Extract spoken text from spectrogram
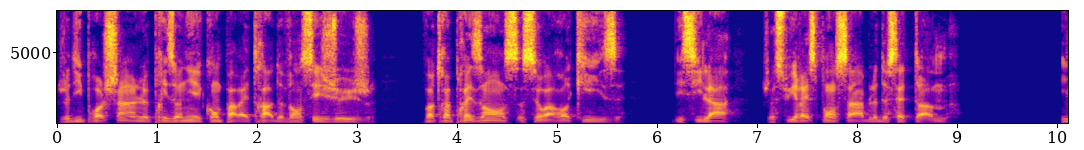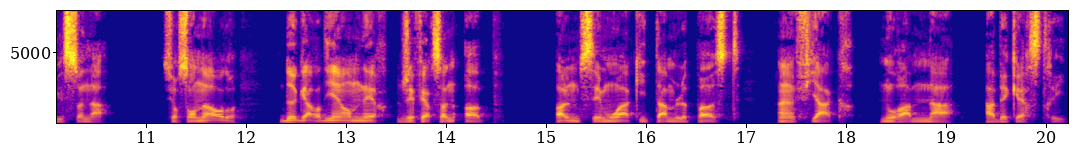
Jeudi prochain, le prisonnier comparaîtra devant ses juges. Votre présence sera requise. D'ici là, je suis responsable de cet homme. Il sonna. Sur son ordre, deux gardiens emmenèrent Jefferson Hope. Holmes et moi quittâmes le poste. Un fiacre nous ramena à Baker Street.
